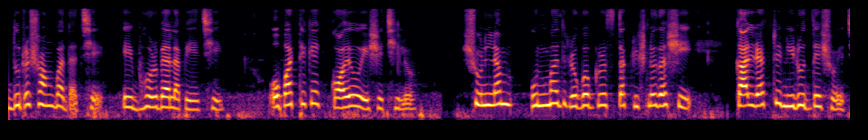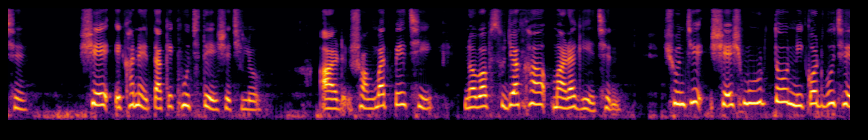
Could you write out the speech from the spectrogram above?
দুটো সংবাদ আছে, এই ভোরবেলা পেয়েছি। ওপার থেকে কয়ও এসেছিল। শুনলাম উন্মাদ রোগগ্রস্তা কৃষ্ণদাসী কাল রাত্রে নিরুদ্দেশ হয়েছে। সে এখানে তাকে খুঁজতে এসেছিল। আর সংবাদ পেয়েছি নবাব সুজাখা মারা গিয়েছেন। শুনছি শেষ মুহূর্ত নিকট বুঝে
